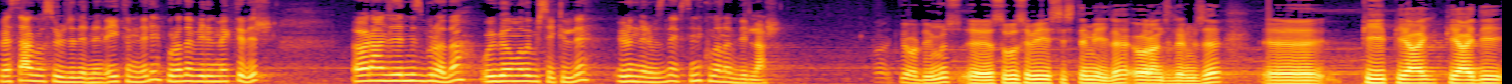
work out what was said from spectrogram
ve servo sürücülerinin eğitimleri burada verilmektedir. Öğrencilerimiz burada uygulamalı bir şekilde ürünlerimizin hepsini kullanabilirler. Gördüğümüz e, sıvı seviye sistemi ile öğrencilerimize e, P, PI, PID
